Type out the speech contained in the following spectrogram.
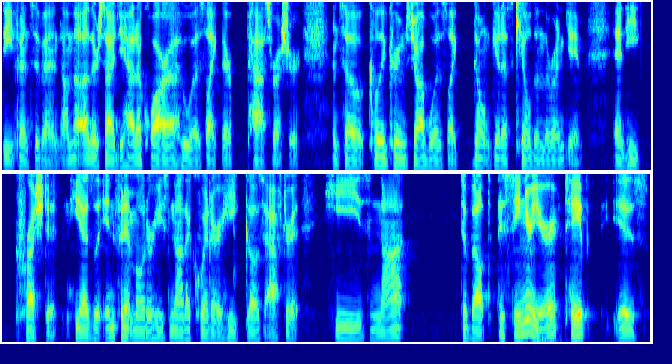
defensive end. On the other side, you had Okwara, who was like their pass rusher, and so Khalid Kareem's job was like, don't get us killed in the run game, and he crushed it. He has an infinite motor. He's not a quitter. He goes after it. He's not developed. His senior year tape is,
